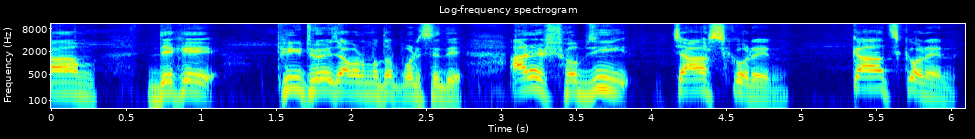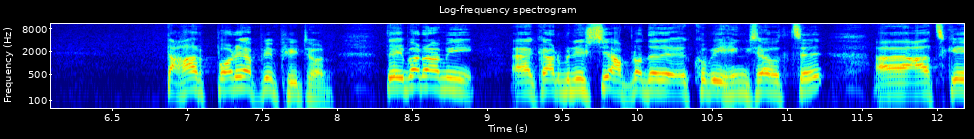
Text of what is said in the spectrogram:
দাম, দেখে ফিট হয়ে যাওয়ার মতো পরিস্থিতি। আরে সবজি চাষ করেন, কাজ করেন, তারপরে আপনি ফিট হন। তো এবার আমি কারণ নিশ্চয়ই আপনাদের খুবই হিংসা হচ্ছে। আজকে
